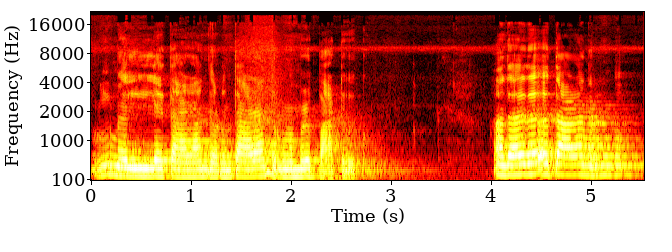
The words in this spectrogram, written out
ഇനി മെല്ലെ താഴാൻ തുടങ്ങും. താഴാൻ തുടങ്ങുമ്പോൾ പാട്ട് വെക്കും. അതായത് താഴാൻ തുടങ്ങുമ്പോൾ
